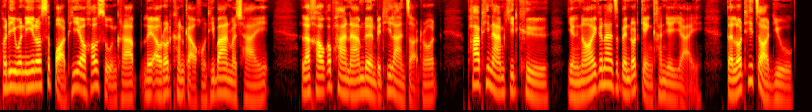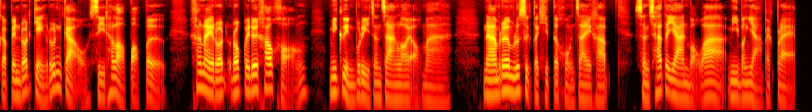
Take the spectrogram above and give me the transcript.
พอดีวันนี้รถสปอร์ตพี่เอาเข้าศูนย์ครับ เลยเอารถคันเก่าของที่บ้านมาใช้ แล้วเขาก็พาน้ำเดินไปที่ลานจอดรถ ภาพที่น้ำคิดคือ อย่างน้อยก็น่าจะเป็นรถเก่งคันใหญ่ ๆ แต่รถที่จอดอยู่กับเป็นรถเก่งรุ่นเก่า สีถลอกปอกเปิก ข้างในรถรกไปด้วยข้าวของ มีกลิ่นบุหรี่จางๆลอยออกมา น้ำเริ่มรู้สึกตะขิดตะโขงใจครับ สัญชาตญาณบอกว่ามีบางอย่างแปลก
